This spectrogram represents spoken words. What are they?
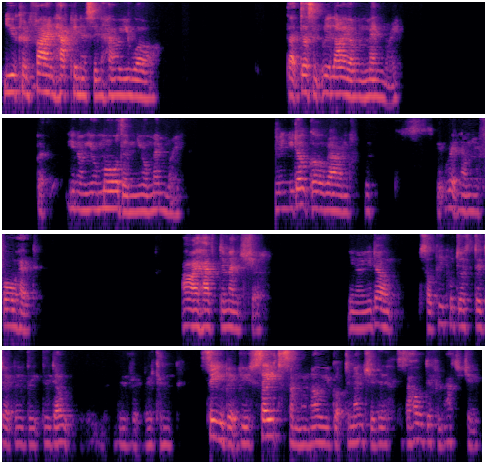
you can find happiness in how you are. That doesn't rely on memory, but you know you're more than your memory. I mean, you don't go around with it written on your forehead. I have dementia. You know, you don't. So people just they don't they, they, they don't they, they can see. you, But if you say to someone, "Oh, you've got dementia," there's a whole different attitude.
